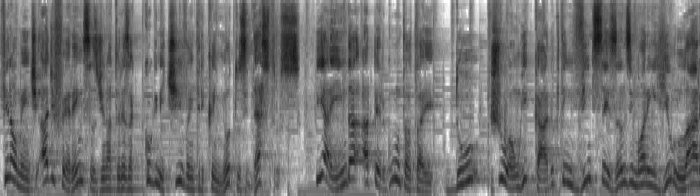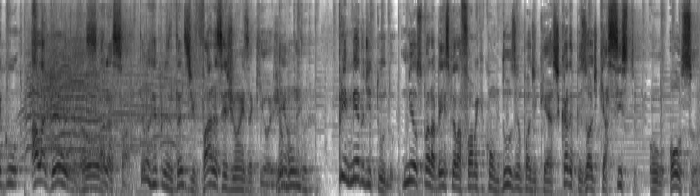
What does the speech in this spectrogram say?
Finalmente, há diferenças de natureza cognitiva entre canhotos e destros? E ainda a pergunta, Altair, do João Ricardo, que tem 26 anos e mora em Rio Largo, Alagoas. Oh. Olha só, temos representantes de várias regiões aqui hoje, Do hein, Altair? mundo. Primeiro de tudo, meus parabéns pela forma que conduzem o podcast. Cada episódio que assisto ou ouço,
